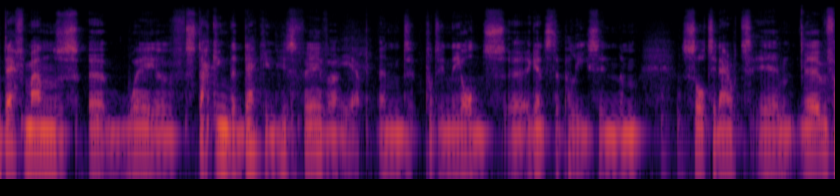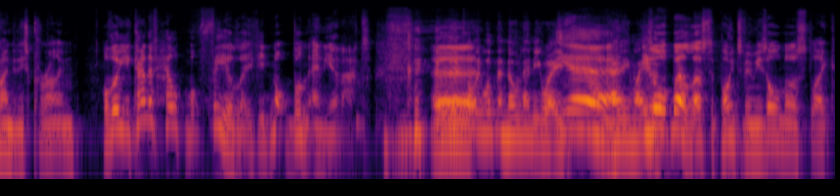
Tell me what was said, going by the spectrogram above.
deaf man's uh, way of stacking the deck in his favour Yep. and putting the odds uh, against the police in them sorting out, um, uh, finding his crime. Although you kind of help but feel that if you'd not done any of that, they probably wouldn't have known anyway. yeah, And he he's all well. That's the point of him. He's almost like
